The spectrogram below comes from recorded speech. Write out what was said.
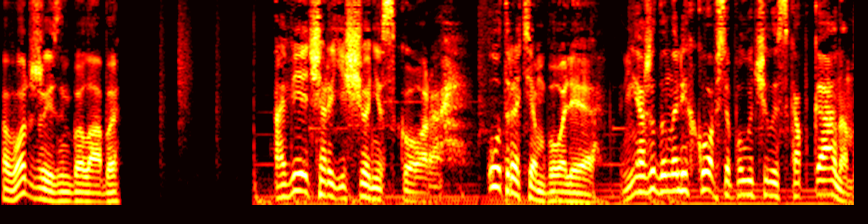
Вот жизнь была бы. А вечер еще не скоро. Утро тем более. Неожиданно легко все получилось с капканом,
